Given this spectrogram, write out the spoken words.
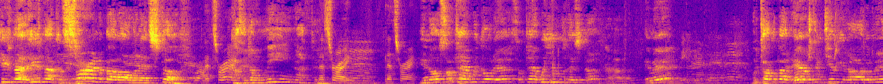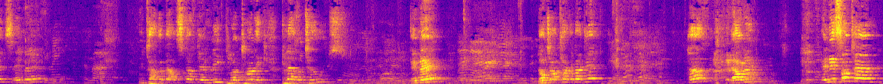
he's not he's not concerned about all of that stuff. That's right. Because it don't mean nothing. That's right. That's right. You know, sometimes we go there, sometimes we use that stuff. Amen? We talk about Aristotelian arguments. Amen? We talk about stuff that lead platonic platitudes. Amen? Don't y'all talk about that? Huh? Y'all do? And then sometimes,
